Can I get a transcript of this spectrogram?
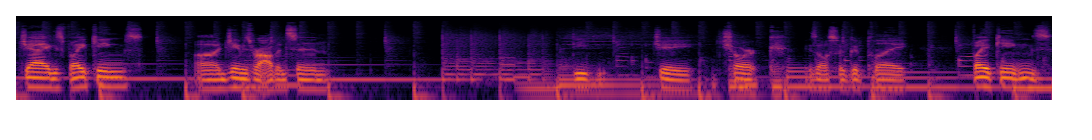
Jags, Vikings, uh, James Robinson, DJ Chark is also a good play. Vikings,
